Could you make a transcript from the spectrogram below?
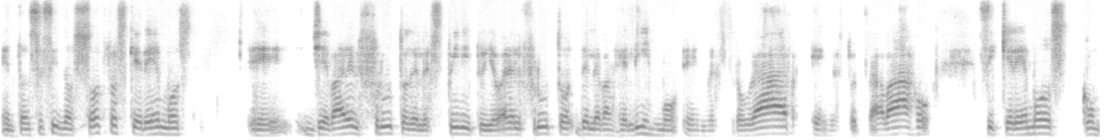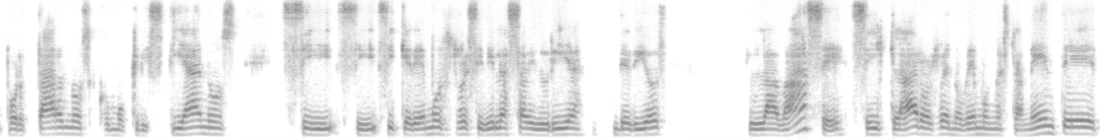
Entonces, si nosotros queremos eh, llevar el fruto del Espíritu, llevar el fruto del evangelismo en nuestro hogar, en nuestro trabajo, si queremos comportarnos como cristianos, si, si, si queremos recibir la sabiduría de Dios, la base, sí, claro, renovemos nuestra mente,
